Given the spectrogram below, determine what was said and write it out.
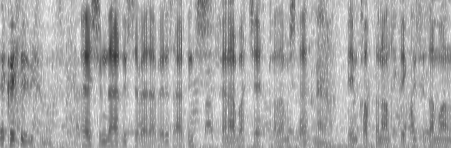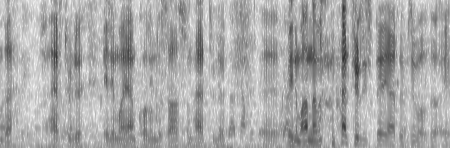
ve kaliteli bir firmadır. Evet şimdi Erdinç'le beraberiz. Erdinç Fenerbahçe Kalamış'ta. Merhaba. Benim kaptan altı teknesi zamanında her türlü elim ayağım kolumda sağ olsun her türlü e, benim anlamadığım her türlü işte yardımcım oldu. E,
